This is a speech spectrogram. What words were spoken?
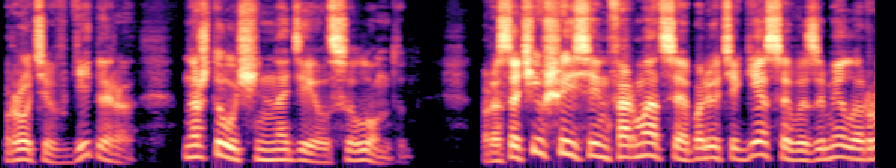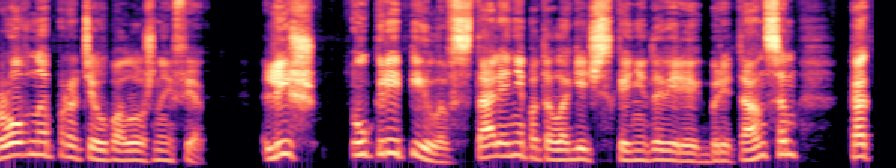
против Гитлера, на что очень надеялся Лондон, просочившаяся информация о полете Гесса возымела ровно противоположный эффект. Лишь укрепила в Сталине патологическое недоверие к британцам как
